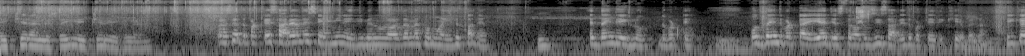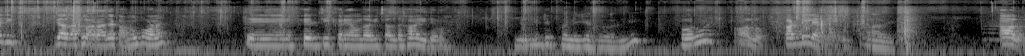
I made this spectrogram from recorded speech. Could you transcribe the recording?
ਇੱਥੇ ਰੰਗ ਸਹੀ ਹੈ, ਇੱਥੇ ਵੇਖ ਲੈਣ। ਵੈਸੇ ਦੁਪੱਟੇ ਸਾਰਿਆਂ ਦੇ ਸੇਮ ਹੀ ਨੇ ਜੀ ਮੈਨੂੰ ਲੱਗਦਾ ਮੈਂ ਤੁਹਾਨੂੰ ਆਈ ਦਿਖਾ ਦਿਆਂ। ਇਦਾਂ ਹੀ ਦੇਖ ਲਓ ਦੁਪੱਟੇ। ਉਦਾਂ ਹੀ ਦੁਪੱਟਾ ਇਹ ਹੈ ਜਿਸ ਤਰ੍ਹਾਂ ਤੁਸੀਂ ਸਾਰੇ ਦੁਪੱਟੇ ਦੇਖੇ ਆ ਪਹਿਲਾਂ। ਠੀਕ ਹੈ ਜੀ? ਜ਼ਿਆਦਾ ਖਲਾਰਾ ਜਾਂ ਕਾਹਨੂੰ ਪਾਉਣਾ? ਤੇ ਫਿਰ ਜੀ ਕਰਿਆ ਆਉਂਦਾ ਵੀ ਚੱਲ ਦਿਖਾਈ ਦੇਵਾਂ। ਨਹੀਂ ਜਿਹਾ ਹੋਰ ਨਹੀਂ। ਹੋਰ ਹੁਣ ਆ ਲਓ ਕੱਢ ਹੀ ਲੈਣੀ ਆ ਵੇ ਆ ਲਓ।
